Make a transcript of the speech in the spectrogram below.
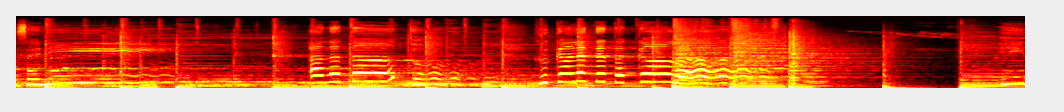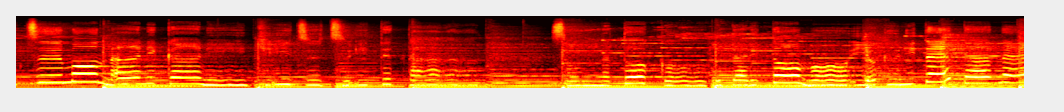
風にあなたと吹かれてたからいつも何かに傷ついてた。そんなとこ二人ともよく似てたね。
